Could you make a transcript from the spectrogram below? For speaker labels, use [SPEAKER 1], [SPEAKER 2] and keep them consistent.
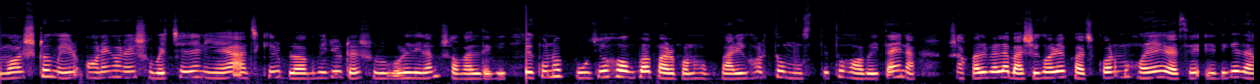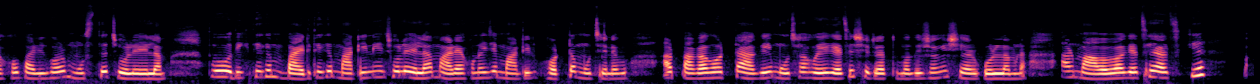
[SPEAKER 1] জন্মাষ্টমীর অনেক অনেক শুভেচ্ছা জানিয়ে আজকের ব্লগ ভিডিওটা শুরু করে দিলাম সকাল থেকে। যে কোনো পুজো হোক বা পার্বণ হোক, বাড়িঘর তো মুছতে তো হবেই, তাই না? সকালবেলা বাসি ঘরের কাজকর্ম হয়ে গেছে, এদিকে দেখো বাড়িঘর মুছতে চলে এলাম। তো ওদিক থেকে বাইরে থেকে মাটি নিয়ে চলে এলাম, আর এখন এই যে মাটির ঘরটা মুছে নেব। আর পাকা ঘরটা আগেই মোছা হয়ে গেছে, সেটা তোমাদের সঙ্গে শেয়ার করলাম না। আর মা বাবা গেছে আজকে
